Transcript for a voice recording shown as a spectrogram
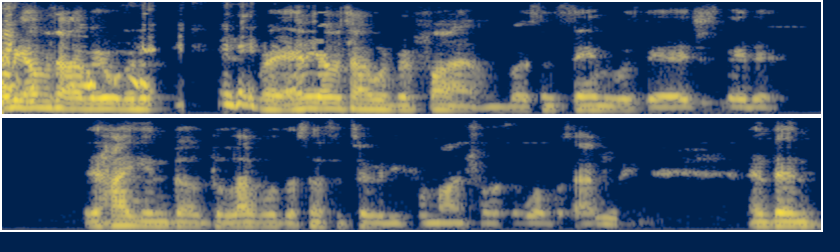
any other time, it would right. Any other time would have been fine, but since Sammy was there, it just made it it heightened the, the level of the sensitivity for Montrose of what was happening. And then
